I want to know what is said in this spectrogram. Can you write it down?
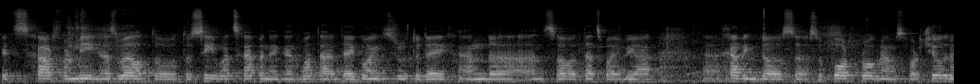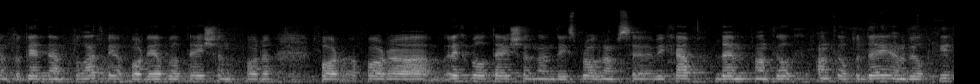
it's hard for me as well to, to see what's happening and what are they going through today, and uh, and so that's why we are. Uh, having those uh, support programs for children to get them to Latvia for rehabilitation, for uh, for for rehabilitation and these programs we have them until until today and we'll keep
